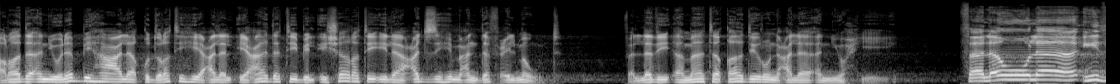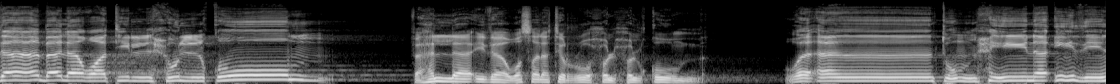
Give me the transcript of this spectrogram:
أراد أن ينبه على قدرته على الإعادة بالإشارة إلى عجزهم عن دفع الموت فالذي أمات قادر على أن يحيي. فلولا إذا بلغت الحلقوم فهلا إذا وصلت الروح الحلقوم. وأنتم حينئذ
